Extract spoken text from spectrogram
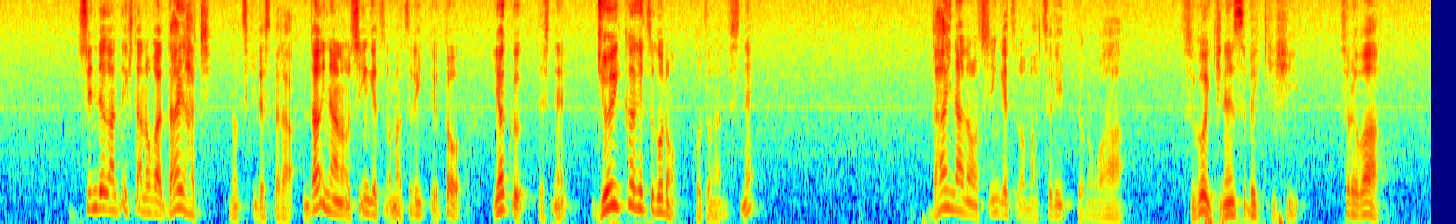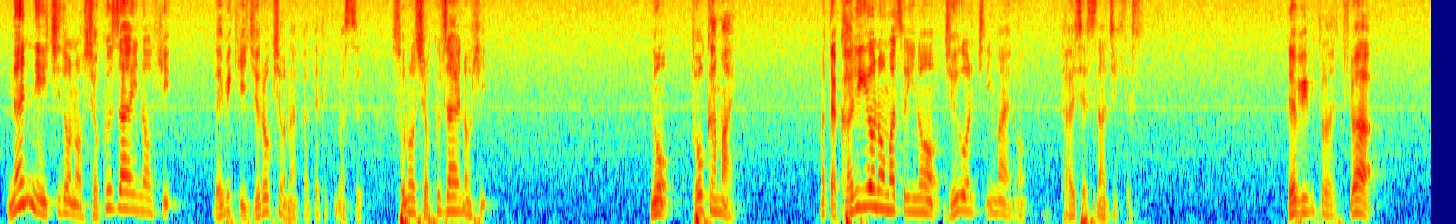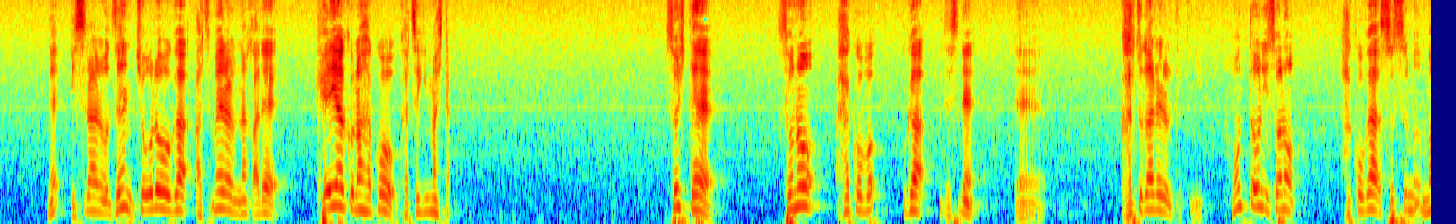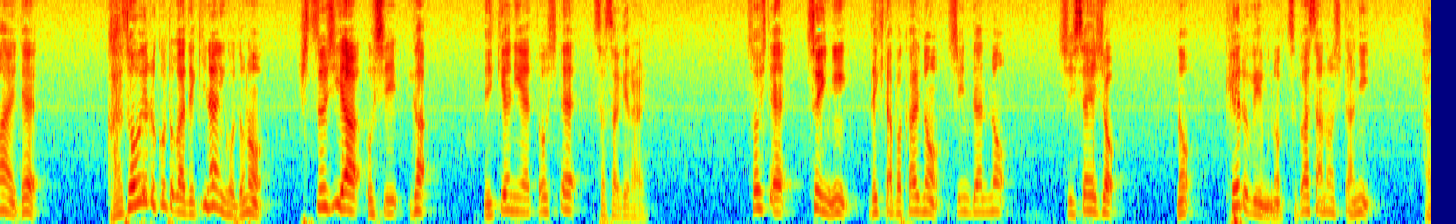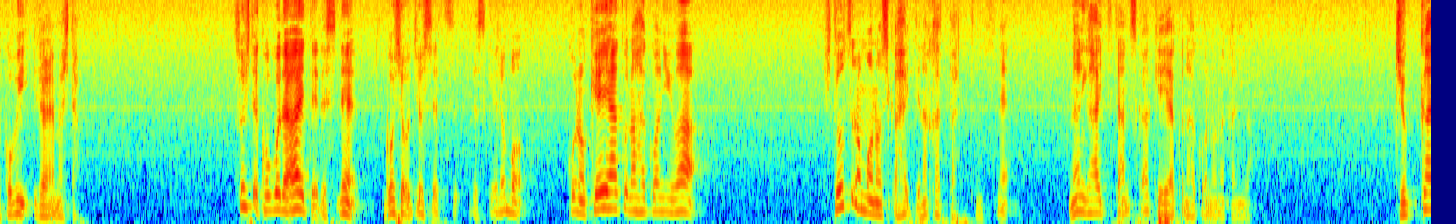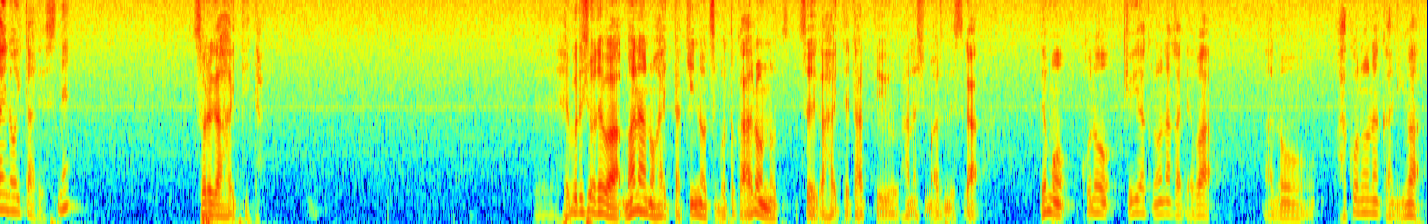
神殿ができたのが第8の月ですから第7の新月の祭りっていうと約ですね11ヶ月後のことなんですね。第7の新月の祭りっていうのはすごい記念すべき日。それは年に一度の食材の日。レビキ16章なんか出てきます。その食材の日。の10日前。またカリオの祭りの15日に前の大切な時期です。レビ人たちは、ね、イスラエルの全長老が集められる中で契約の箱を担ぎました。そしてその箱がですね、えー、担がれる時に本当にその箱が進む前で数えることができないほどの羊や牛が生贄として捧げられるそしてついにできたばかりの神殿の死聖所のケルビムの翼の下に運び入れられました。そしてここであえてですね5章10節ですけれどもこの契約の箱には一つのものしか入ってなかったって言うんですね。何が入ってたんですか？契約の箱の中には。10階の板ですね。それが入っていた。ヘブル書ではマナの入った金の壺とかアロンの杖が入ってたっていう話もあるんですがでもこの旧約の中ではあの箱の中には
